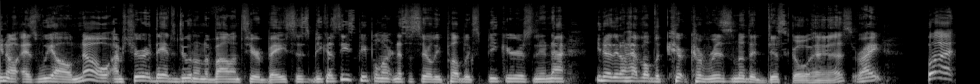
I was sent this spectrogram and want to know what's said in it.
you know, as we all know, I'm sure they had to do it on a volunteer basis because these people aren't necessarily public speakers, and they're not, you know, they don't have all the char- charisma that disco has, right? But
